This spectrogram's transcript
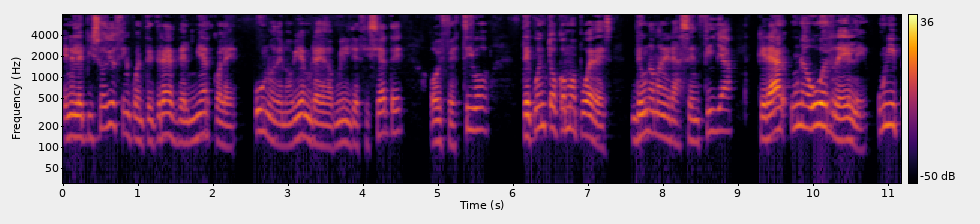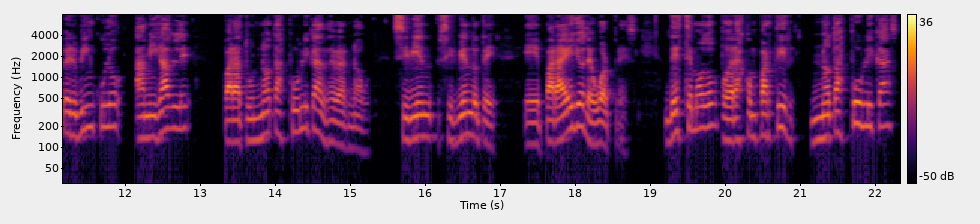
En el episodio 53 del miércoles 1 de noviembre de 2017, hoy festivo, te cuento cómo puedes, de una manera sencilla, crear una URL, un hipervínculo amigable para tus notas públicas de Evernote, sirviéndote eh, para ello de WordPress. De este modo podrás compartir notas públicas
